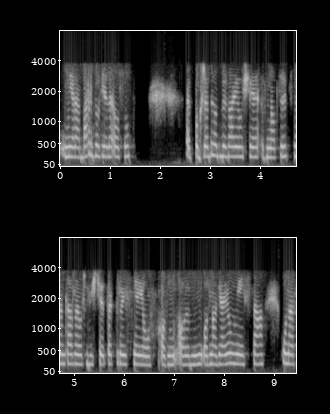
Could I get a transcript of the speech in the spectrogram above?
umiera bardzo wiele osób. Pogrzeby odbywają się w nocy. Cmentarze oczywiście te, które istnieją, odmawiają miejsca. U nas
